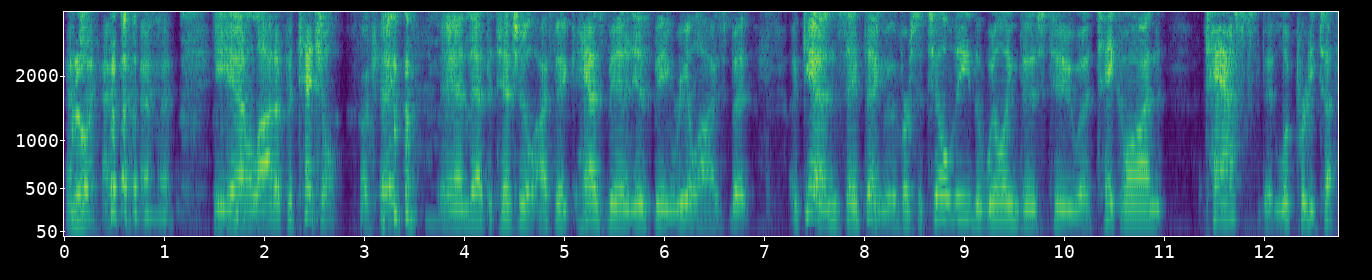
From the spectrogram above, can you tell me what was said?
Really? he had a lot of potential. Okay. and that potential, I think, has been and is being realized. But again, same thing with the versatility, the willingness to uh, take on tasks that look pretty tough.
